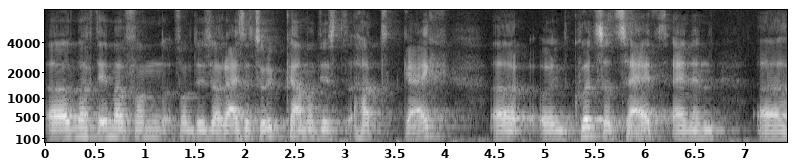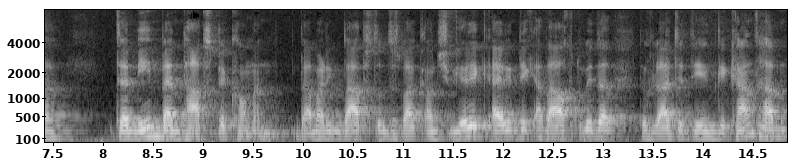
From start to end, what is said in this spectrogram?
äh, nachdem er von, von dieser Reise zurückkam und ist, hat gleich äh, in kurzer Zeit einen äh, Termin beim Papst bekommen, damaligen Papst, und das war ganz schwierig eigentlich, aber auch wieder durch Leute, die ihn gekannt haben,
